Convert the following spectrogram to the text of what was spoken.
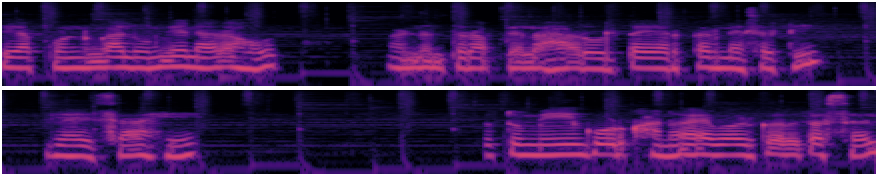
ते आपण घालून घेणार आहोत. आणि नंतर आपल्याला हा रोल तयार करण्यासाठी घ्यायचा आहे. तर तुम्ही गोड खाणं अवॉइड करत असाल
